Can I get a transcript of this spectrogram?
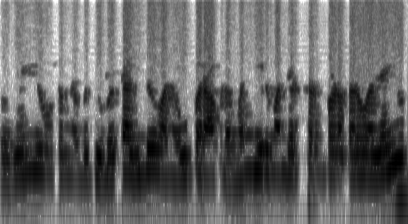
તો જોઈએ હું તમને બધું બતાવી દઉં અને ઉપર આપણે મંદિરમાં દર્શન પણ કરવા જઈએ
